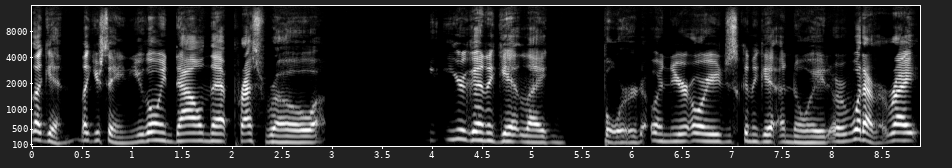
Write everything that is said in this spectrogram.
again, like you're saying, you're going down that press row. You're gonna get like bored, and you're or you're just gonna get annoyed or whatever, right?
